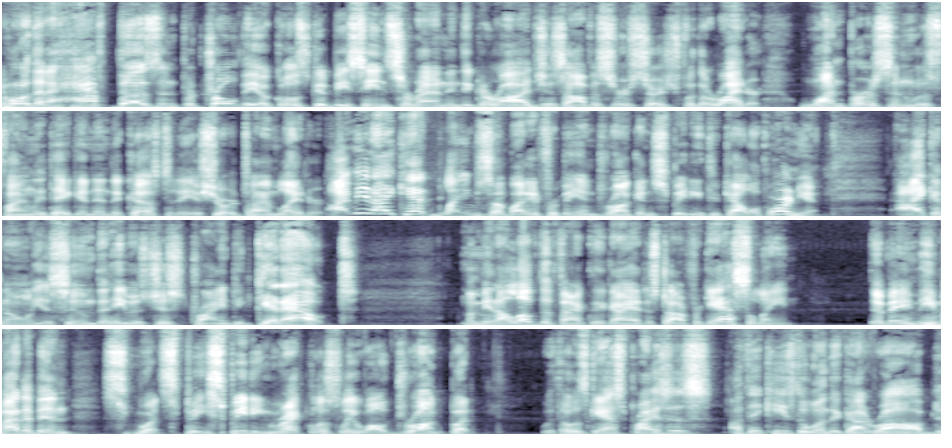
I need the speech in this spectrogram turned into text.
and more than a half dozen patrol vehicles could be seen surrounding the garage as officers searched for the rider. One person was finally taken into custody a short time later. I mean, I can't blame somebody for being drunk and speeding through California. I can only assume that he was just trying to get out. I mean, I love the fact that the guy had to stop for gasoline. I mean, he might have been what spe- speeding recklessly while drunk, but with those gas prices, I think he's the one that got robbed.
